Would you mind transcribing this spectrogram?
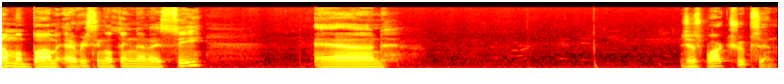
I'm going to bomb every single thing that I see. And just walk troops in.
